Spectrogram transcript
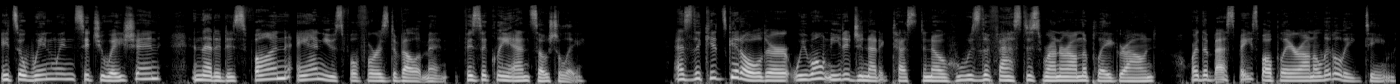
It's a win win situation in that it is fun and useful for his development, physically and socially. As the kids get older, we won't need a genetic test to know who is the fastest runner on the playground or the best baseball player on a Little League team.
